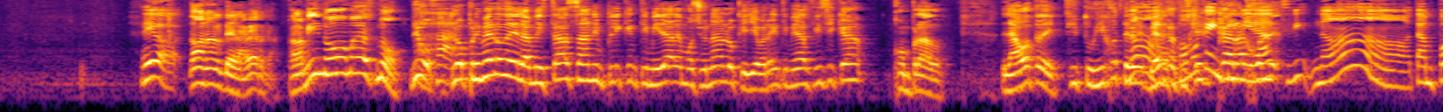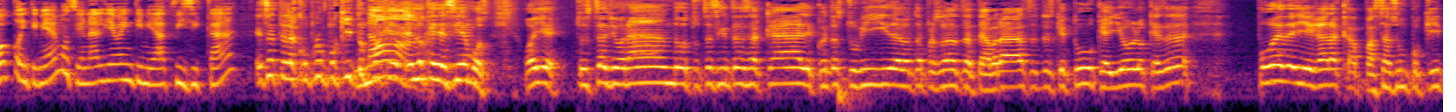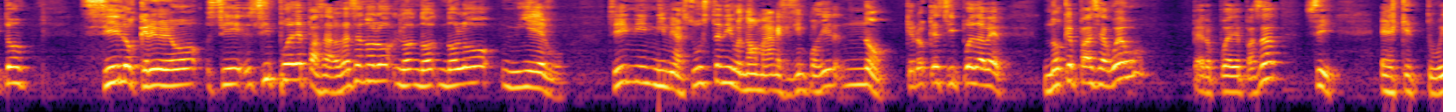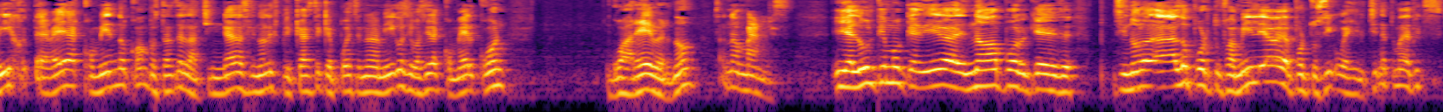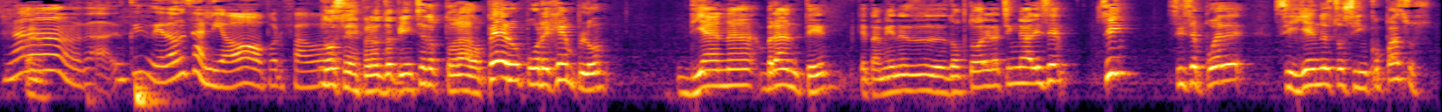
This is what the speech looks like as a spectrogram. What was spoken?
Digo, No, no, de la verga. Para mí no más, no. Digo, Ajá. lo primero de la amistad sana implica intimidad emocional, lo que llevará a intimidad física, comprado. La otra de, si tu hijo te no, ve verga, pues ¿cómo qué que intimidad? le- No, tampoco. Intimidad emocional lleva intimidad física. Esa te la compro un poquito No. porque es lo que decíamos. Oye, tú estás llorando, tú te sientes acá, le cuentas tu vida, la otra persona te, te abraza, entonces que tú, que yo, lo que sea. Puede llegar a pasarse un poquito. Sí lo creo, sí, sí puede pasar. O sea, eso no lo, no, no, no lo niego. ¿Sí? Ni, ni me asusta, ni digo, no mames, es imposible. No, creo que sí puede haber. No que pase a huevo, pero puede pasar. Sí. El que tu hijo te vea comiendo con, pues estás de la chingada si no le explicaste que puedes tener amigos y vas a ir a comer con whatever, ¿no? O sea, no mames. Y el último que diga, no, porque si no, hazlo por tu familia, por tus hijos, güey, chinga tu madre. No, Bueno, no, es que ¿de dónde salió, por favor? no sé, pero de pinche doctorado. Pero, por ejemplo, Diana Brante, que también es doctora y la chingada, dice, sí, sí se puede siguiendo estos cinco pasos.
